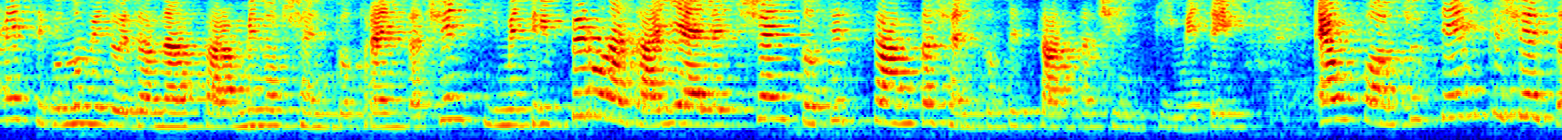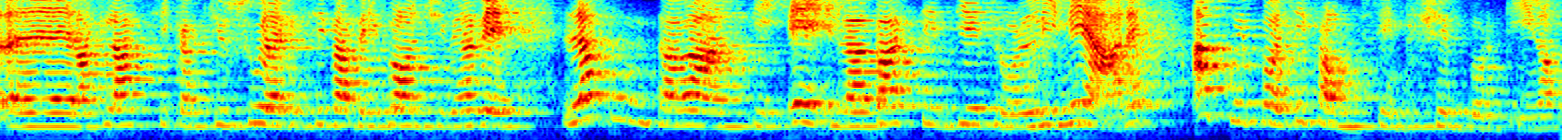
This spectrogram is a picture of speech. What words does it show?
M secondo me dovete andare a fare almeno 130 cm per una taglia L 160-170 cm è un poncio semplice eh, la classica chiusura che si fa per i ponci per avere la punta avanti e la parte dietro lineare a cui poi si fa un semplice bordino.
